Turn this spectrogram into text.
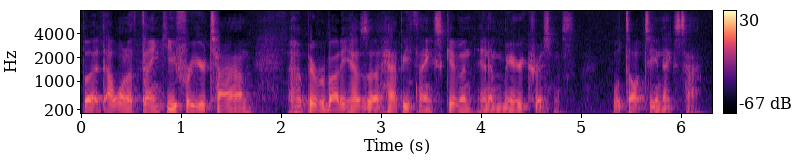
But I want to thank you for your time. I hope everybody has a happy Thanksgiving and a Merry Christmas. We'll talk to you next time.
